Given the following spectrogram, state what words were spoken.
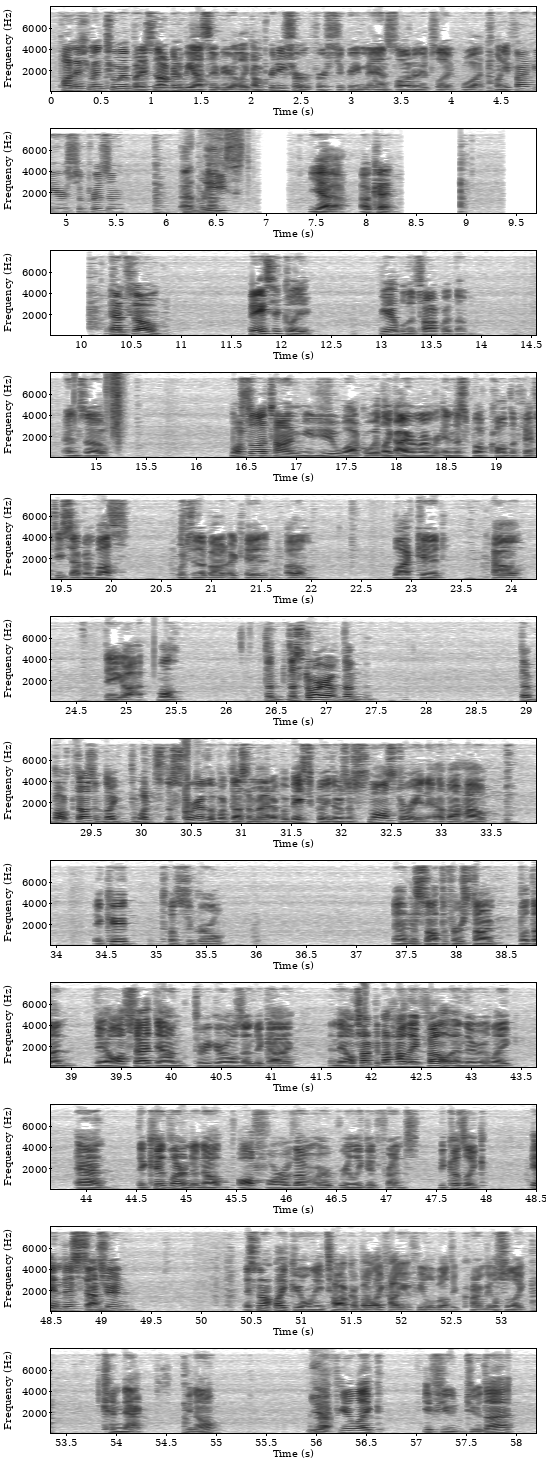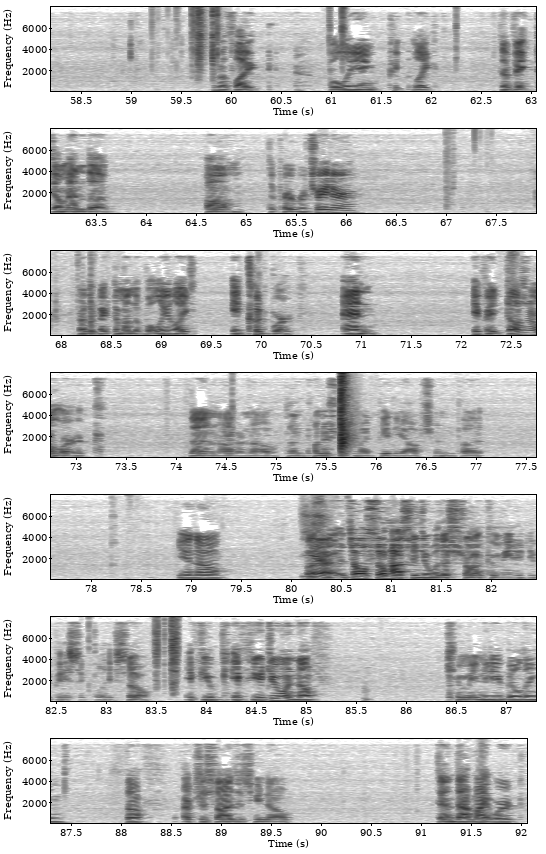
punishment to it, but it's not going to be as severe. Like, I'm pretty sure first degree manslaughter, it's like, what, 25 years in prison? At least. Yeah, okay. And so, basically, be able to talk with them. And so, most of the time, you do walk away. Like, I remember in this book called The 57 Bus, which is about a kid, um, black kid, how they got, well, the, the story of the, the book doesn't, like, what's the story of the book doesn't matter, but basically, there's a small story in it about how a kid touched a girl, and it's not the first time. But then they all sat down, three girls and the guy, and they all talked about how they felt, and they were like, and the kid learned, and now all four of them are really good friends because like in this session, it's not like you only talk about like how you feel about the crime, you also like connect, you know. And I Yeah. feel like if you do that with like bullying, like the victim and the um the perpetrator or the victim and the bully, like it could work. And if it doesn't work, then I don't know, then punishment might be the option, but you know, but yeah. it also has to do with a strong community basically. So if you if you do enough community building stuff, exercises, you know, then that might work.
